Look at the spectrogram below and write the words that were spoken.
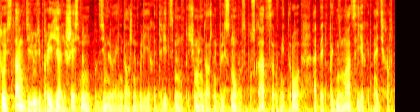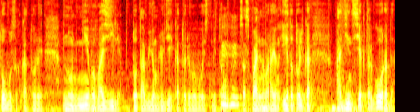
То есть там, где люди проезжали 6 минут под землей, они должны были ехать 30 минут, причем они должны были снова спускаться в метро, опять подниматься, ехать на этих автобусах, которые ну, не вывозили тот объем людей, который вывозит метро угу. со спального района. И это только один сектор города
